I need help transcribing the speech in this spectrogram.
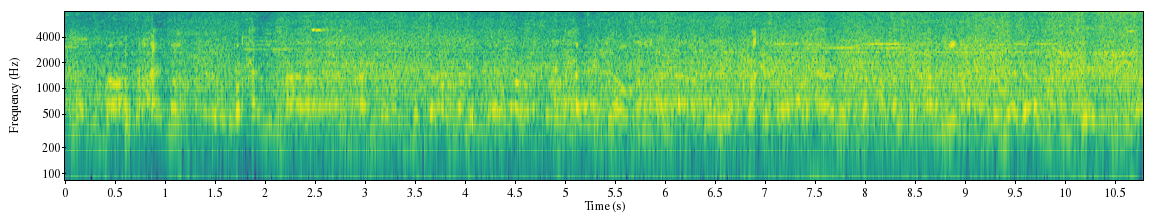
إحنا اليوم فرحانين فرحانين مع مع الموظفين ديال الحافله ومع الرئيس فرحان وحنا الاعضاء فرحانين لأن هذا اول انجاز لينا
